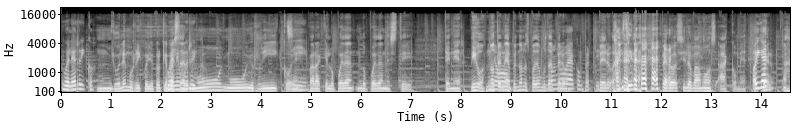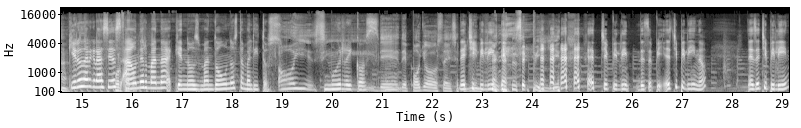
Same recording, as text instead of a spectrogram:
huele rico. Mm, huele muy rico, yo creo que Huele va a estar muy, muy rico, ¿eh? Para que lo puedan, lo puedan, este, tener. Digo, no, No. tener, pues no los podemos dar, pero, no voy a compartir. pero, Ay, sí, no. pero sí lo vamos a comer. Oigan, Bueno, quiero dar gracias a una hermana que nos mandó unos tamalitos. Ay, sí. Muy ricos. De, de pollos de cepillín. De chipilín. cepillín. chipilín, de cepi- es chipilín, ¿no? Es de chipilín,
